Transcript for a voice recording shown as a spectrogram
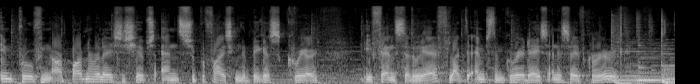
improving our partner relationships and supervising the biggest career events that we have, like the Amsterdam Career Days and the Sefa Career Week.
